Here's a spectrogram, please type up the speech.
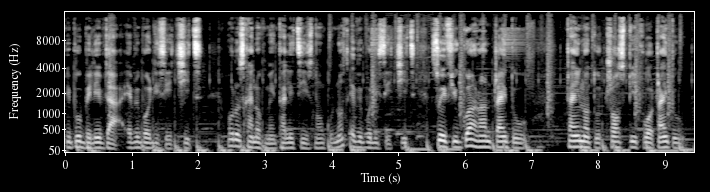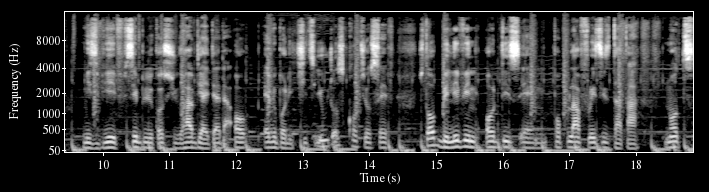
people believe that everybody is a cheat. All those kind of mentality is not good. Not everybody is a cheat. So if you go around trying to trying not to trust people or trying to misbehave simply because you have the idea that oh everybody cheats you just cut yourself stop believing all these um, popular phrases that are not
